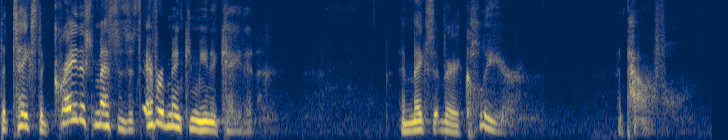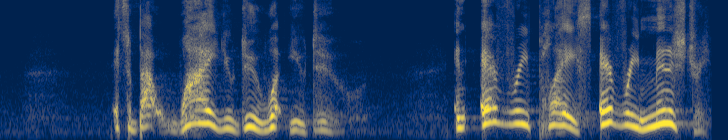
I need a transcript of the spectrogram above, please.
that takes the greatest message that's ever been communicated and makes it very clear and powerful. It's about why you do what you do. In every place, every ministry,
